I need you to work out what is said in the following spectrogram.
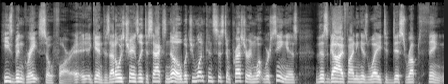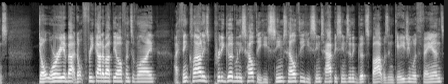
he's been great so far. A- again, does that always translate to sacks? No, but you want consistent pressure, and what we're seeing is this guy finding his way to disrupt things. Don't worry about, don't freak out about the offensive line. I think Clowney's pretty good when he's healthy. He seems healthy. He seems happy. Seems in a good spot. Was engaging with fans.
